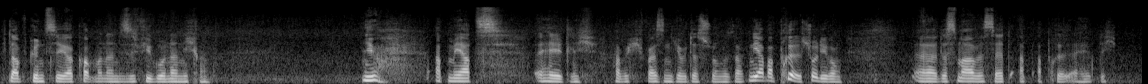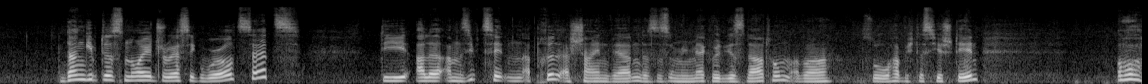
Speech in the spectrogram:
Ich glaube, günstiger kommt man an diese Figuren dann nicht ran. Ja, ab März erhältlich. Habe ich, weiß nicht, ob ich das schon gesagt Nee, ab April, Entschuldigung. Äh, das Marvel Set ab April erhältlich. Dann gibt es neue Jurassic World Sets, die alle am 17. April erscheinen werden. Das ist irgendwie ein merkwürdiges Datum, aber so habe ich das hier stehen. Oh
